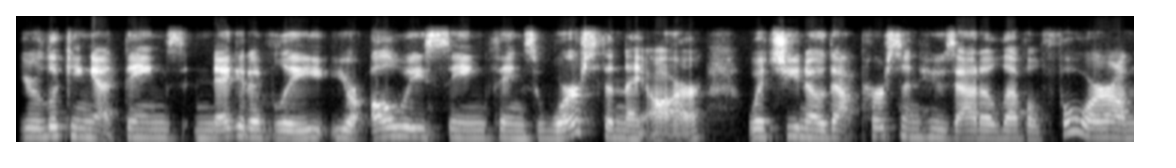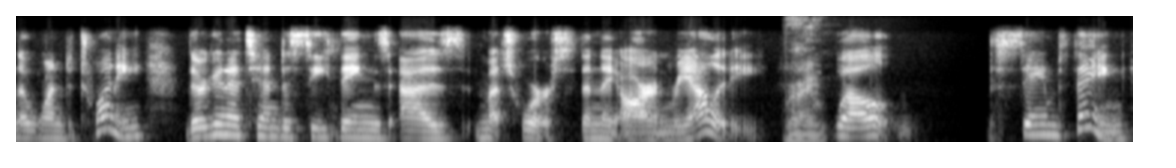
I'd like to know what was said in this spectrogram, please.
you're looking at things negatively, you're always seeing things worse than they are, which, you know, that person who's at a level four on the one to 20, they're going to tend to see things as much worse than they are in reality. Right. Well, same thing.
